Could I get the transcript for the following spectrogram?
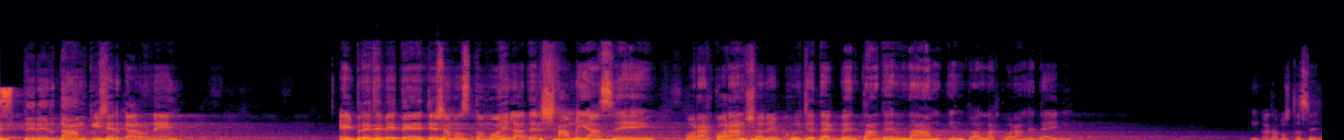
স্ত্রীর দাম কিসের কারণে? এই পৃথিবীতে যে সমস্ত মহিলাদের স্বামী আছে, ওরা কোরআন শরীফ খুঁজে দেখবেন তাদের নাম কিন্তু আল্লাহ কোরআনে দেয়নি। কি কথা বুঝতেছেন?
